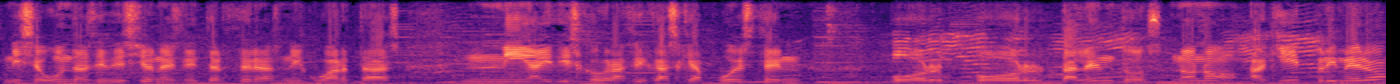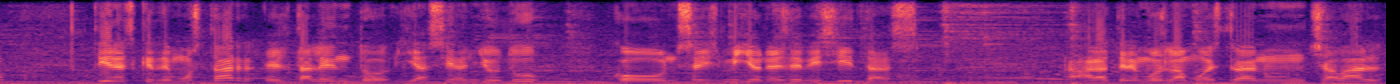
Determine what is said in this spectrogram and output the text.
ni segundas divisiones, ni terceras, ni cuartas, ni hay discográficas que apuesten por, por talentos. No, no, aquí primero tienes que demostrar el talento, ya sea en YouTube con 6 millones de visitas. Ahora tenemos la muestra en un chaval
